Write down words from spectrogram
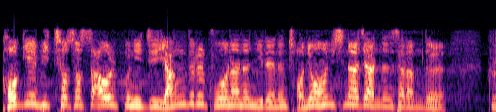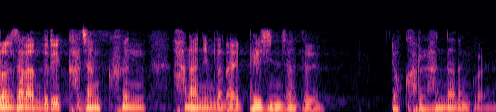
거기에 미쳐서 싸울 뿐이지 양들을 구원하는 일에는 전혀 헌신하지 않는 사람들, 그런 사람들이 가장 큰 하나님 나라의 배신자들 역할을 한다는 거예요.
